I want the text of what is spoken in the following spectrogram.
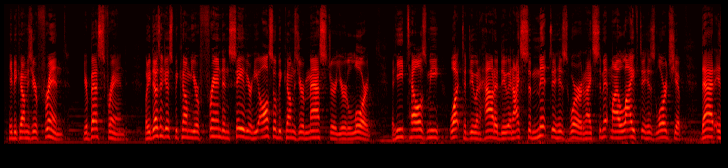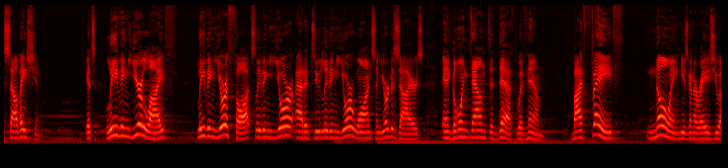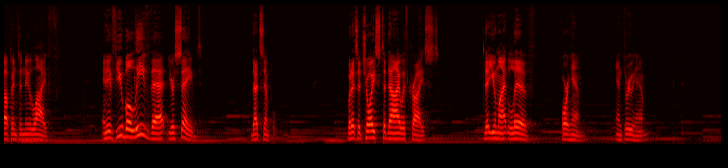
He becomes your friend, your best friend. But He doesn't just become your friend and Savior, He also becomes your Master, your Lord. That He tells me what to do and how to do, and I submit to His Word, and I submit my life to His Lordship. That is salvation. It's leaving your life, leaving your thoughts, leaving your attitude, leaving your wants and your desires, and going down to death with Him by faith, knowing He's going to raise you up into new life. And if you believe that, you're saved. That simple. But it's a choice to die with Christ that you might live for Him and through Him.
